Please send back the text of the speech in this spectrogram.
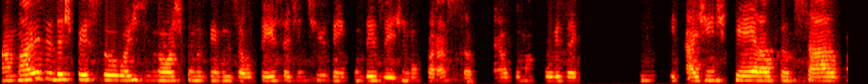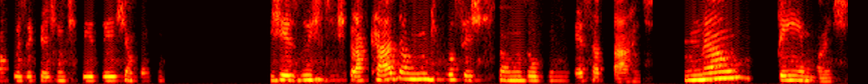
A maioria das pessoas de nós, quando vemos ao texto, a gente vem com desejo no coração, né? alguma coisa que a gente quer alcançar, alguma coisa que a gente deseja muito. Jesus diz para cada um de vocês que estão nos ouvindo nessa tarde: não temas,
